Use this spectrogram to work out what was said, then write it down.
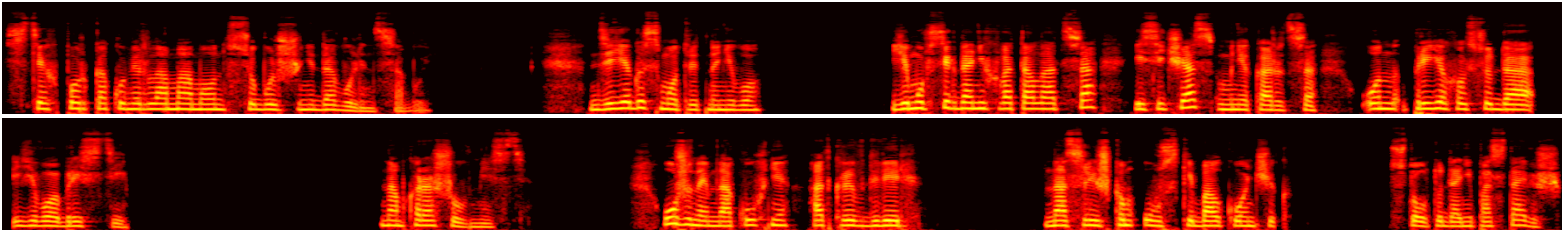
С тех пор, как умерла мама, он все больше недоволен собой. Диего смотрит на него. Ему всегда не хватало отца, и сейчас, мне кажется, он приехал сюда его обрести. Нам хорошо вместе. Ужинаем на кухне, открыв дверь на слишком узкий балкончик. Стол туда не поставишь.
